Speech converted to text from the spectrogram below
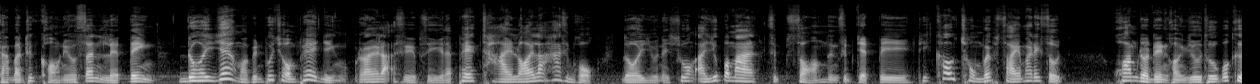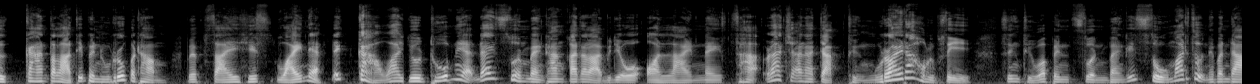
การบันทึกของ Nielsen Rating โดยแยกมาเป็นผู้ชมเพศหญิงร้อยละ 44 และเพศชายร้อยละ 56 โดยอยู่ในช่วงอายุประมาณ 12-17 ปี ที่เข้าชมเว็บไซต์มากที่สุด ความโดดเด่นของ YouTube ก็คือการตลาดที่เป็นรูปธรรม เว็บไซต์ His w h i t e เนี่ยได้กล่าวว่า YouTube เนี่ยได้ส่วนแบ่งทางการตลาดวิดีโอออนไลน์ในสหราชอาณาจักรถึงร้อยละ64 ซึ่งถือว่าเป็นส่วนแบ่งที่สูงมากที่สุดในบรรดา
